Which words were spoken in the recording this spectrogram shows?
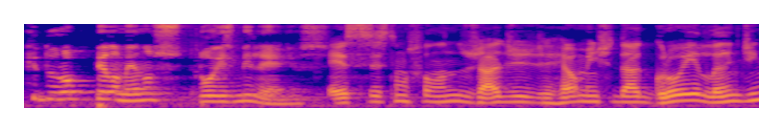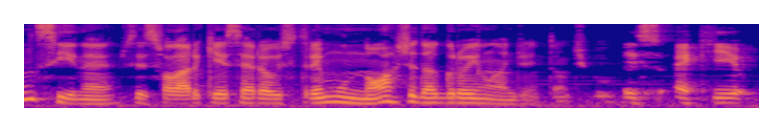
que durou pelo menos dois milênios. Esse vocês estão falando já de, de realmente da Groenlândia em si, né? Vocês falaram que esse era o extremo norte da Groenlândia. Então, tipo. Isso é que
